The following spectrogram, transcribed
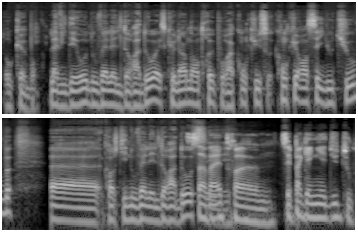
Donc euh, bon, la vidéo, nouvelle Eldorado. Est-ce que l'un d'entre eux pourra concurrencer YouTube? Quand je dis nouvelle Eldorado, ça va être, c'est pas gagné du tout.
